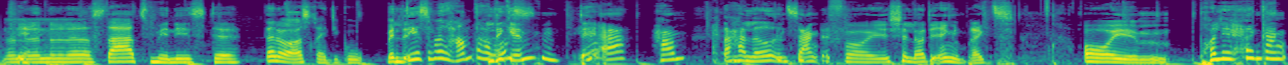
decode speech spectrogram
nå, nå, nå, nå, statsminister. Den er også rigtig god. Men det er simpelthen ham, der har Legenden, det er ham, der har lavet en sang for øh, Charlotte Engelbrecht. Og øhm, prøv lige at høre en gang.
